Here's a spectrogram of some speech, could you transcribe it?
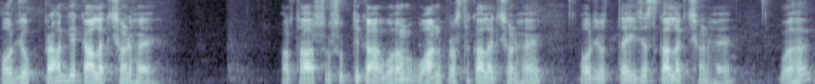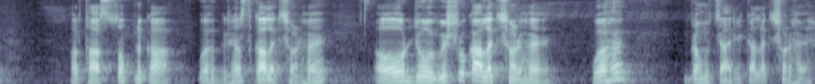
और जो प्राज्ञ का लक्षण है, अर्थात सुषुप्ति का, वह वानप्रस्थ का लक्षण है और जो तेजस का लक्षण है, वह अर्थात स्वप्न का, वह गृहस्थ का लक्षण है और जो विश्व का लक्षण है, वह ब्रह्मचारी का लक्षण है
